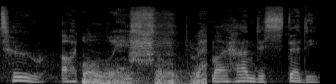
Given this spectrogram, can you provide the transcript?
Too are Always so bright. My hand is steady.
